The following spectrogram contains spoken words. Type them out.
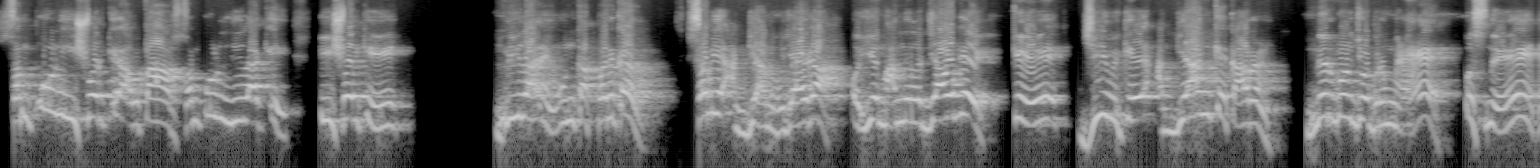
संपूर्ण ईश्वर के अवतार, संपूर्ण लीला की, ईश्वर की लीलाएँ, उनका परिकर सभी अज्ञान हो जाएगा। और ये मानने लग जाओगे कि जीव के अज्ञान के कारण निर्गुण जो ब्रह्म है, उसने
